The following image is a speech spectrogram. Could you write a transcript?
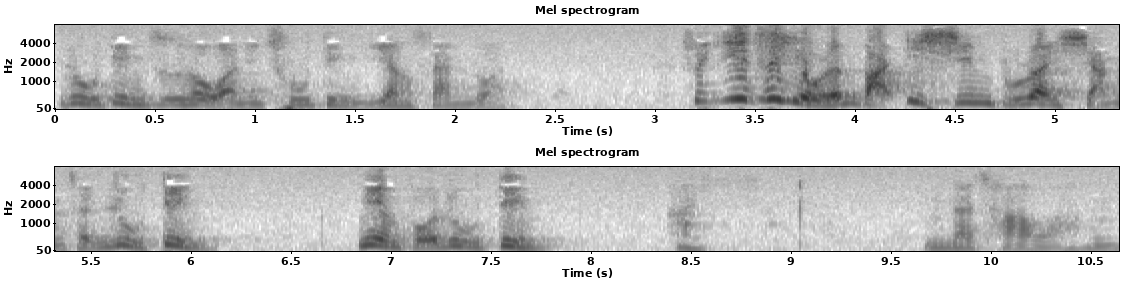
入定之后啊，你出定一样散乱。所以一直有人把一心不乱想成入定，念佛入定，哎，你在插我，嗯，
